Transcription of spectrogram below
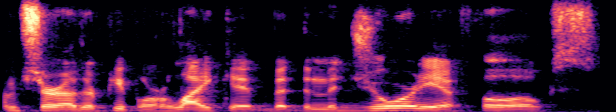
I'm sure other people are like it, but the majority of folks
